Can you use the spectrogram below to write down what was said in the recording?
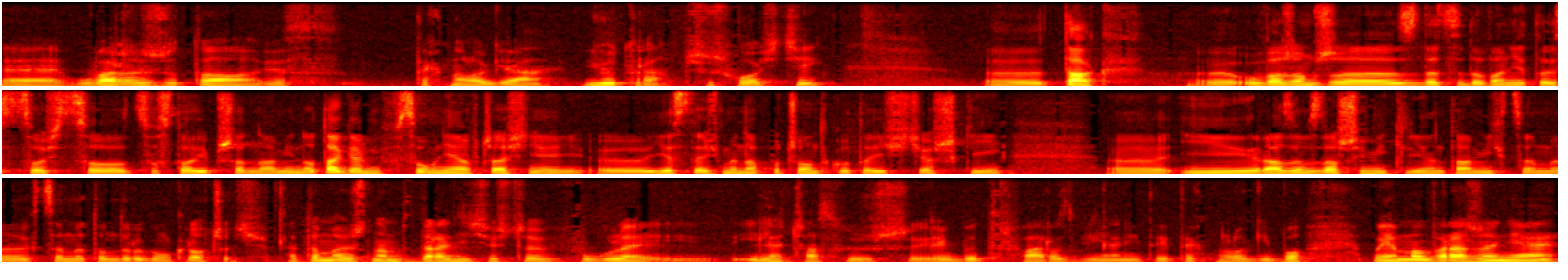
E, Uważasz, że to jest technologia jutra, przyszłości? E, Tak, e, uważam, że zdecydowanie to jest coś, co, co stoi przed nami. No tak jak wspomniałem wcześniej, e, jesteśmy na początku tej ścieżki i razem z naszymi klientami chcemy, chcemy tą drogą kroczyć. A to możesz nam zdradzić jeszcze w ogóle, ile czasu już jakby trwa rozwijanie tej technologii? Bo, bo ja mam wrażenie,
